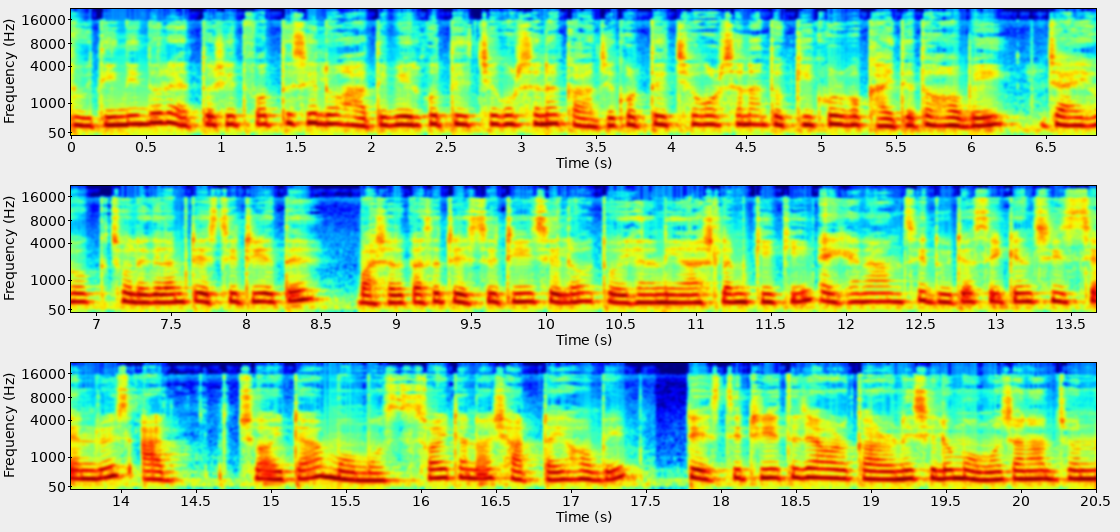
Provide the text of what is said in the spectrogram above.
দুই তিন দিন ধরে এত শীত পড়তেছিল, হাতি বের করতে ইচ্ছে করছে না কাজে করতে ইচ্ছে করছে না, তো কি করব, খাইতে তো হবেই। যাই হোক, চলে গেলাম টেস্টি ট্রিয়েতে বাসার কাছে টেস্টি টি ছিল, তো এখানে নিয়ে আসলাম কি কি। এখানে আনছি দুইটা চিকেন চিজ স্যান্ডউইচ আর ছয়টা মোমোস, ছয়টা না, সাতটাই হবে। টেস্টি ট্রিতে যাওয়ার কারণে ছিল মোমোস আনার জন্য,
